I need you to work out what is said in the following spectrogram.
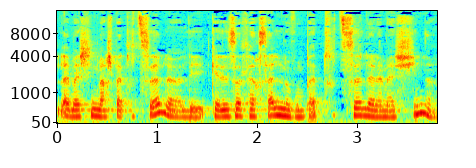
La machine marche pas toute seule. Les les affaires sales ne vont pas toutes seules à la machine.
